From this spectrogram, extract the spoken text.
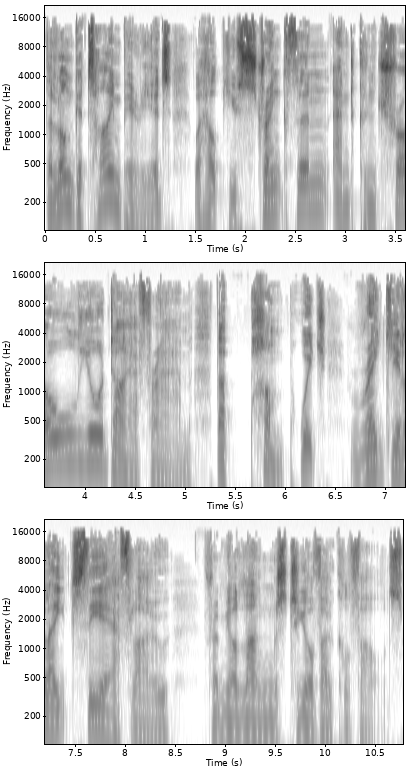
The longer time periods will help you strengthen and control your diaphragm, the pump which regulates the airflow from your lungs to your vocal folds.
